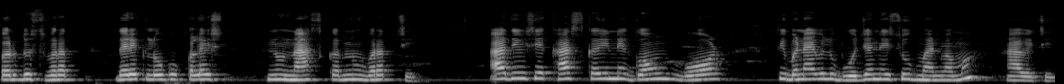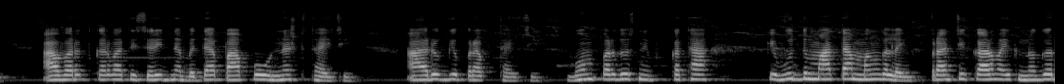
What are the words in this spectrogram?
પરદુષ વ્રત દરેક લોકો કલેશનું નાશ કરનું વ્રત છે. આ દિવસે ખાસ કરીને ઘઉં ગોળથી બનાવેલું ભોજન એ શુભ માનવામાં આવે છે. આ વ્રત કરવાથી શરીરના બધા પાપો નષ્ટ થાય છે, આરોગ્ય પ્રાપ્ત થાય છે. ભૌમ પરદોષની કથા કે વૃદ્ધ માતા મંગલય, પ્રાચીન કાળમાં એક નગર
